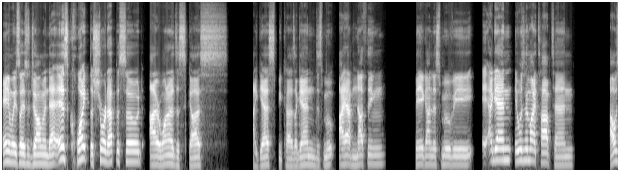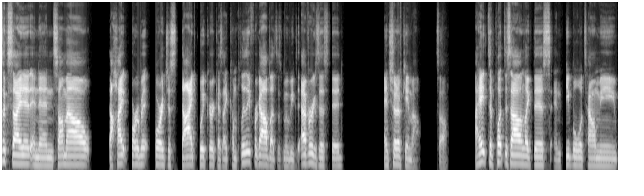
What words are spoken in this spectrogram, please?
anyways, ladies and gentlemen, that is quite the short episode I want to discuss. I guess because again, this movie I have nothing big on this movie. Again, it was in my top ten. I was excited, and then somehow the hype for it for it just died quicker because I completely forgot about this movie ever existed and should have came out. So I hate to put this out like this, and people will tell me,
